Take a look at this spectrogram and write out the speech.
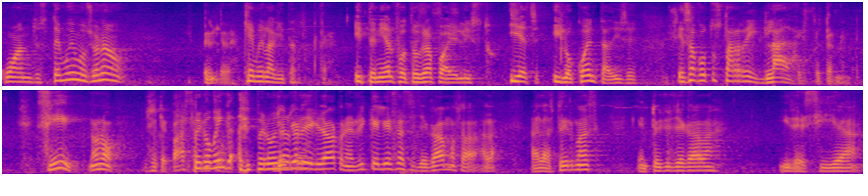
cuando esté muy emocionado queme la guitarra. Y tenía el fotógrafo ahí listo. Y ese, y lo cuenta dice esa foto está arreglada es totalmente sí no no eso te pasa. Pero venga, pero Yo, le llegaba con Enrique Iglesias y llegábamos a, las firmas, entonces yo llegaba y decía,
